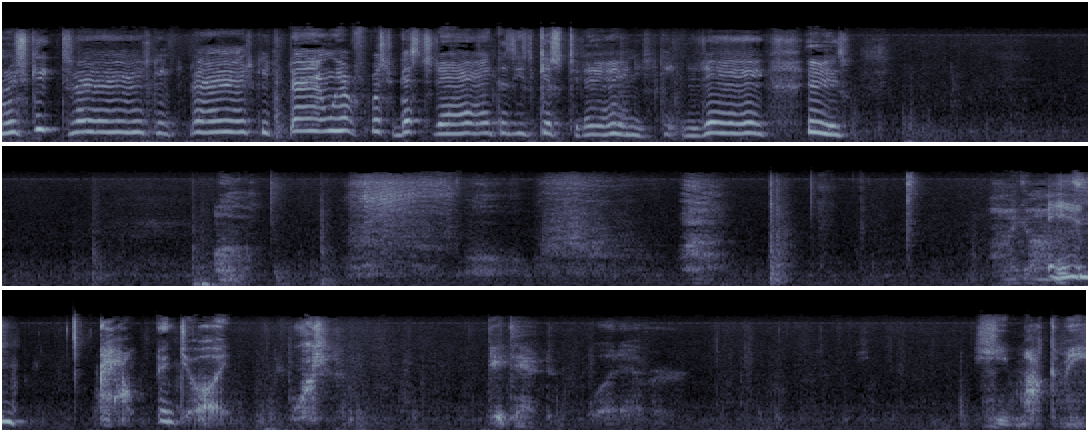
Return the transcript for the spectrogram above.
let's get today, let's get today, let's today. We have a special guest today, because he's a guest today, and he's skating today. It is. Oh my god. And, ow, enjoy. Get that. Whatever. He mock me.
